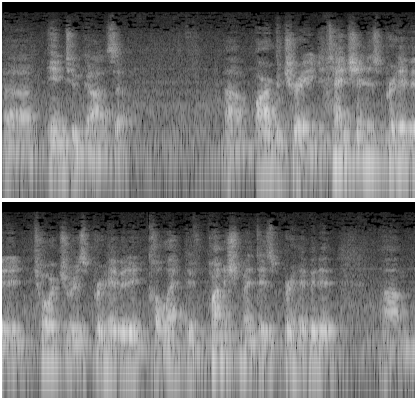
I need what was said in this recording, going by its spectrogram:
uh, into Gaza. Um, arbitrary detention is prohibited, torture is prohibited, collective punishment is prohibited. Um,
